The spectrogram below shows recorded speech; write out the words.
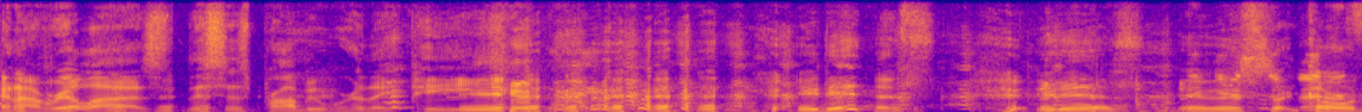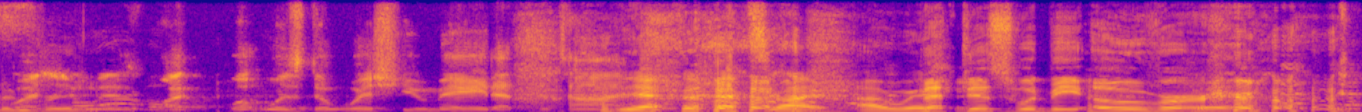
and I realized this is probably where they pee. it is. It is. It was so cold and question frigid. is what what was the wish you made at the time? Yeah, that's right. I wish. that this would be over. Yeah,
